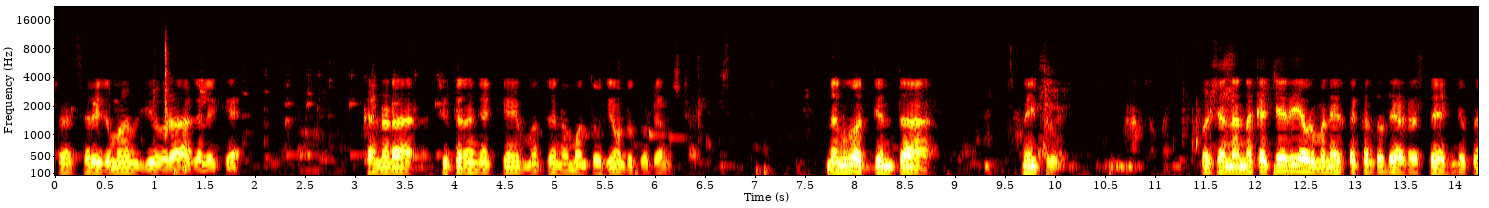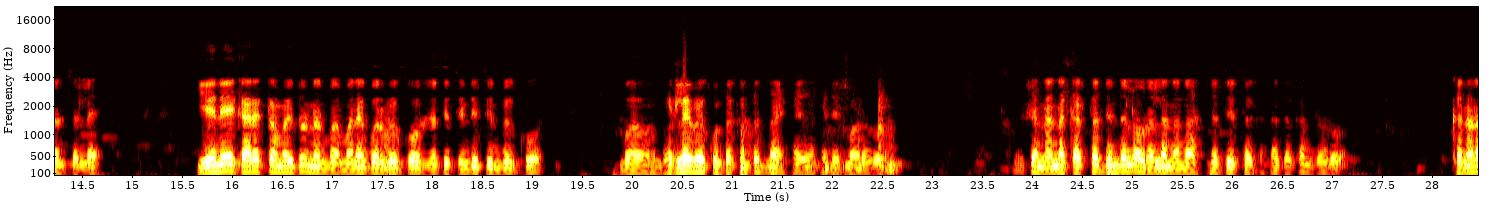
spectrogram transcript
ಸರಿಗಮ ವಿಜಯವರ ಅಗಲಿಕೆ ಕನ್ನಡ ಚಿತ್ರರಂಗಕ್ಕೆ ಮತ್ತು ನಮ್ಮಂಥವ್ರಿಗೆ ಒಂದು ದೊಡ್ಡ ನಷ್ಟ. ಆಗಿದೆ ನನಗೂ ಅತ್ಯಂತ ಸ್ನೇಹಿತರು. ಬಹುಶಃ ನನ್ನ ಕಚೇರಿ ಅವ್ರ ಮನೆ ಇರ್ತಕ್ಕಂಥದ್ದು ಎರಡು ರಸ್ತೆ ಡಿಫ್ರೆನ್ಸಲ್ಲೇ ಏನೇ ಕಾರ್ಯಕ್ರಮ ಇದ್ದರೂ ನನ್ನ ಮನೆಗೆ ಬರಬೇಕು, ಅವ್ರ ಜೊತೆ ತಿಂಡಿ ತಿನ್ನಬೇಕು ಬ, ಬರಲೇಬೇಕು ಅಂತಕ್ಕಂಥದ್ದು ನಾ ಎಡಿಟ್ ಮಾಡೋರು. ಬಹುಶಃ ನನ್ನ ಕಷ್ಟದಿಂದಲೂ ಅವರೆಲ್ಲ ನನ್ನ ಜೊತೆ ಇರ್ತಕ್ಕ- ಇರ್ತಕ್ಕಂಥವ್ರು. ಕನ್ನಡ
